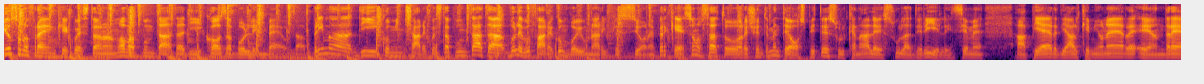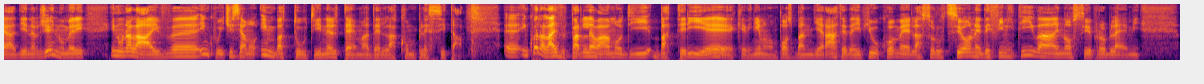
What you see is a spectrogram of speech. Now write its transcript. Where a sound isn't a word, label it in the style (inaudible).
Io sono Frank e questa è una nuova puntata di Cosa bolle in Beuta. Prima di cominciare questa puntata volevo fare con voi una riflessione perché sono stato recentemente ospite sul canale Sulla Real insieme a Pierre di Alchemy On Air e Andrea di Energia e Numeri in una live eh, in cui ci siamo imbattuti nel tema della complessità. Eh, in quella live parlavamo di batterie che venivano un po' sbandierate dai più come la soluzione definitiva ai nostri problemi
